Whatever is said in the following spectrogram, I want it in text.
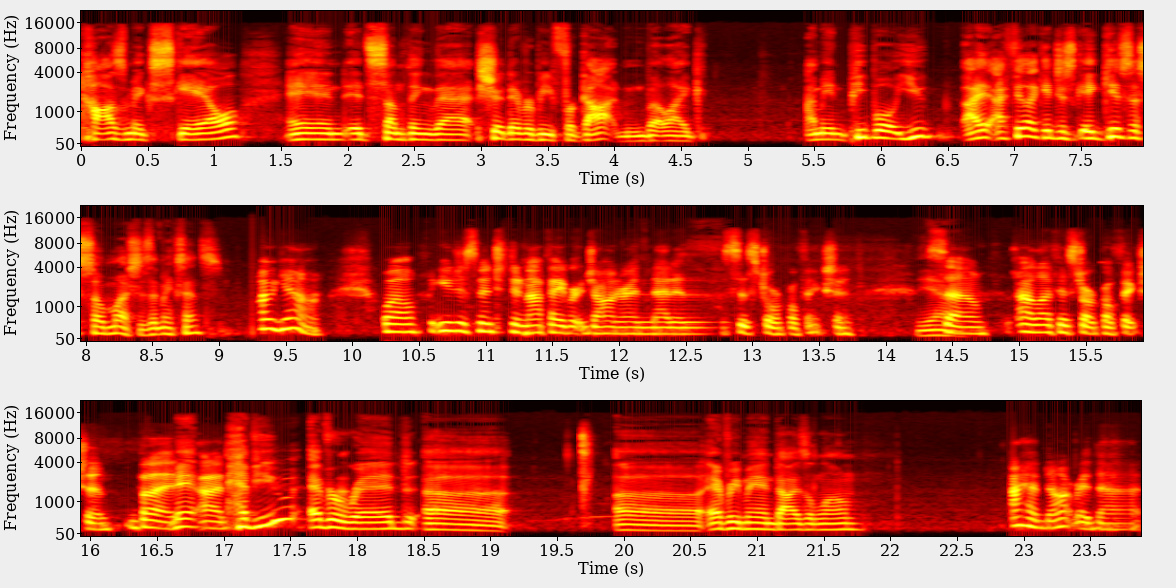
cosmic scale, and it's something that should never be forgotten. But like, I mean, people, you, I, I feel like it just it gives us so much. Does that make sense? Oh yeah. Well, you just mentioned my favorite genre, and that is historical fiction. Yeah. So I love historical fiction. But Man, I, have you ever read uh, uh, "Every Man Dies Alone"? I have not read that.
